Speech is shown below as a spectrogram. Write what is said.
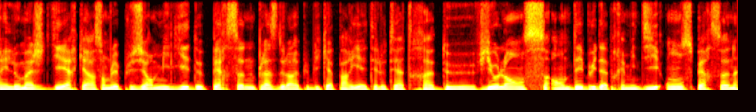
Et l'hommage d'hier qui a rassemblé plusieurs milliers de personnes place de la République à Paris a été le théâtre de violences. En début d'après-midi, 11 personnes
